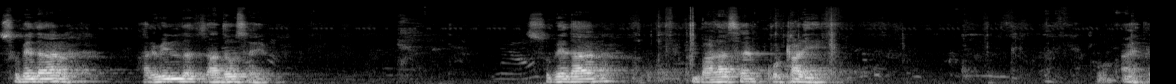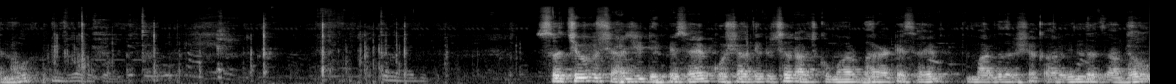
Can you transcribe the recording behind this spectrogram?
सुभेदार अरविंद जाधव साहेब सुभेदार बाळासाहेब कोठाळे आहेत ना हो? सचिव शहाजी ढेपे साहेब कोषाध्यक्ष राजकुमार भराटे साहेब मार्गदर्शक अरविंद जाधव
